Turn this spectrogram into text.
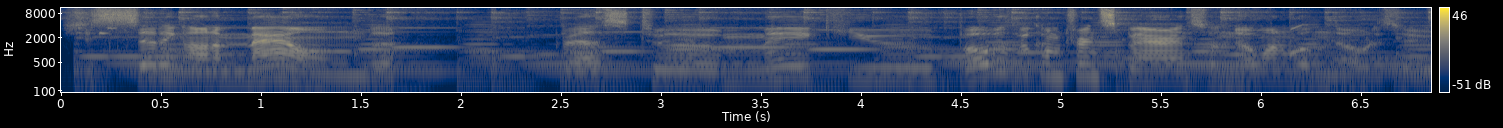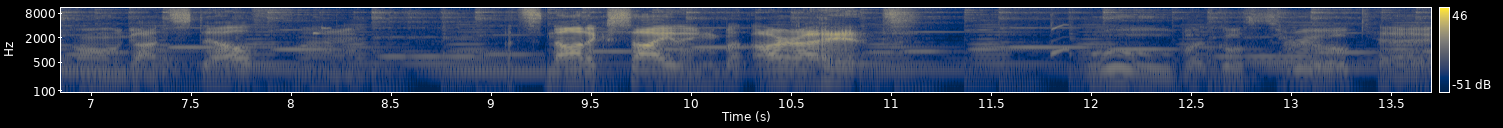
She's sitting on a mound. Press to make you both become transparent so no one will notice you. Oh, got stealth? Alright. That's not exciting, but alright. Ooh, but go through, okay.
